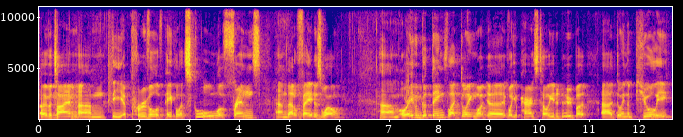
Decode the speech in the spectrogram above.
over time, um, the approval of people at school, of friends, um, that'll fade as well. Um, or even good things like doing what, uh, what your parents tell you to do, but uh, doing them purely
